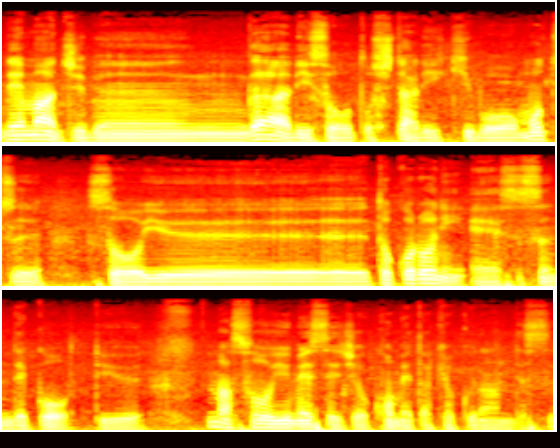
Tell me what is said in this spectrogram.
で、まあ、自分が理想としたり希望を持つそういうところに、え進んでいこうっていう、まあ、そういうメッセージを込めた曲なんです。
